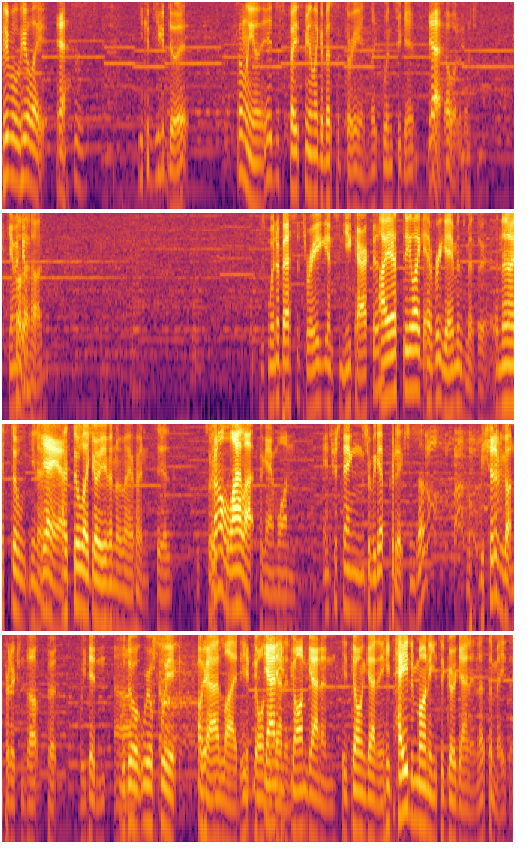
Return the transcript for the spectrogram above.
people feel like Yeah. this is, you could you could do it. It's only it just face me in like a best of three and like win two games. It's Yeah. like, oh whatever. It's not that hard. Win a best of three against a new character. ISD like every game is Mythra, and then I still you know Yeah, yeah. I still like go even with my opponents. Know, it's, it's so we're gonna Lylat for game one. Interesting. Should we get predictions up? We should have gotten predictions up, but we didn't. we'll do it um, real quick. Okay. I lied. He's gone Ganon. to He's Ganon. gone Ganon. He's going Ganon. He paid money to go Ganon. That's amazing.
